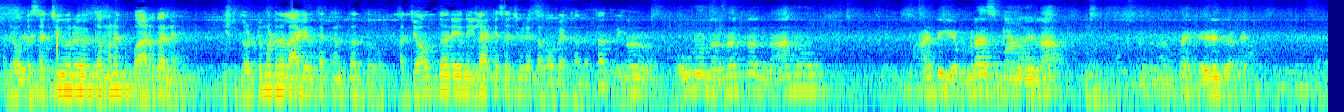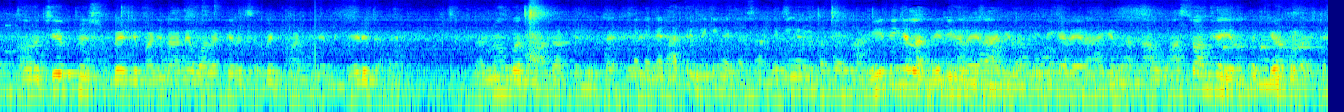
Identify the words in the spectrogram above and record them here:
ಅಂದರೆ ಒಬ್ಬ ಸಚಿವರು ಗಮನಕ್ಕೆ ಬಾರ್ದೇ ಇಷ್ಟು ದೊಡ್ಡ ಮಟ್ಟದಲ್ಲಿ ಆಗಿರ್ತಕ್ಕಂಥದ್ದು ಆ ಜವಾಬ್ದಾರಿಯನ್ನು ಇಲಾಖೆ ಸಚಿವರೇ ತಗೋಬೇಕಾಗತ್ತಾ ಅಥವಾ ಅವರು ನನ್ನ ಹತ್ರ ನಾನು ಪಾರ್ಟಿಗೆ ಎಂಬ್ರಾಸ್ ಮಾಡೋದಿಲ್ಲ ಅಂತ ಹೇಳಿದ್ದಾರೆ. ಅವರು ಚೀಫ್ ಮಿನಿಸ್ಟರ್ ಭೇಟಿ ಮಾಡಿ ನಾನೇ ವಾಲಂಟಿಯರ್ ಸಬ್ಮಿಟ್ ಮಾಡ್ತೀನಿ ಅಂತ ಹೇಳಿದ್ದಾರೆ. ನನ್ನೂ ಬಂದು ಮಾತಾಡ್ತೀನಿ ಅಂತ ಮೀಟಿಂಗ್ ಇಲ್ಲ. ಸರ್ ಮೀಟಿಂಗಲ್ಲಿ ಏನಾಗಿಲ್ಲ. ವಾಸ್ತವಾಂಶ ಏನು ಅಂತ ಕೇಳ್ಬೋದು ಅಷ್ಟೇ.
